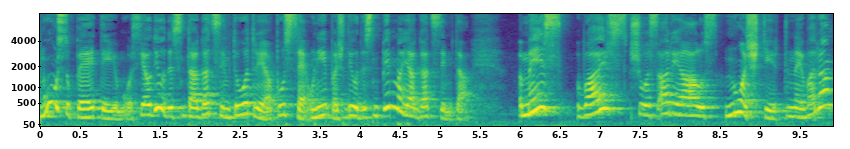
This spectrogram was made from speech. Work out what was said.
mūsu pētījumos jau 20. gadsimta otrajā pusē, un īpaši 21. gadsimtā, Mēs vairs šos areālus nošķirt nevaram,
